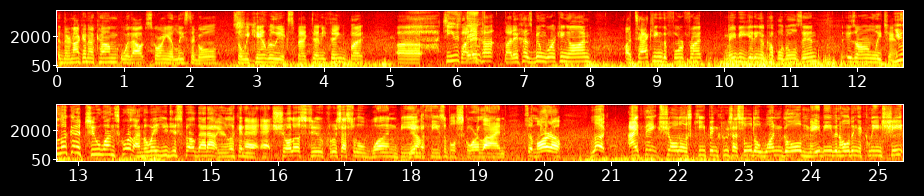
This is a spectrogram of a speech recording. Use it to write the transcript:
they're not gonna come without scoring at least a goal, so we can't really expect anything. But uh, Do you think? Pareja's been working on attacking the forefront, maybe getting a couple goals in is our only chance. You look at a 2 1 scoreline, the way you just spelled that out, you're looking at, at Xolos 2, Cruz Azul 1 being Yeah. a feasible scoreline tomorrow. Look, I think Xolos keeping Cruz Azul to one goal, maybe even holding a clean sheet.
